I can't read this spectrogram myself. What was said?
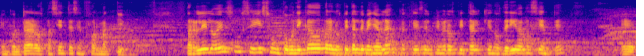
encontrar a los pacientes en forma activa. Paralelo a eso, se hizo un comunicado para el Hospital de Peña Blanca, que es el primer hospital que nos deriva pacientes, eh,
